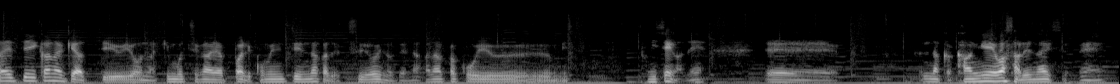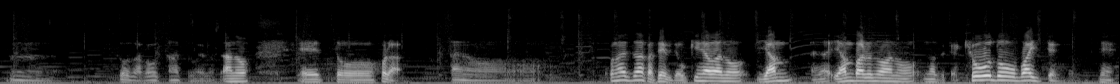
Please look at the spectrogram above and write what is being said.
えていかなきゃっていうような気持ちがやっぱりコミュニティの中で強いので、なかなかこういう店がね、えー、なんか歓迎はされないですよね。うん。そうだろうなと思います。あの、えー、っと、ほら、あのー、この間なんかテレビで沖縄のやん、やんばるのあの、なんだっけ、共同売店のね、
